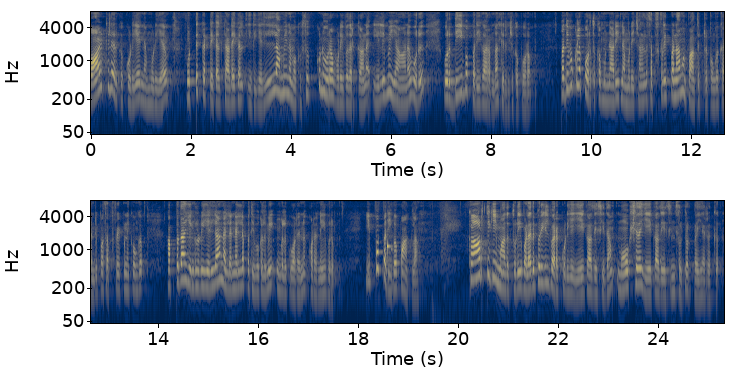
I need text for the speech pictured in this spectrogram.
வாழ்க்கையில் இருக்கக்கூடிய நம்முடைய முட்டுக்கட்டைகள் தடைகள் இது எல்லாமே நமக்கு சுக்குநூறாக உடைவதற்கான எளிமையான ஒரு ஒரு தீப பரிகாரம் தான் தெரிஞ்சுக்க போகிறோம் பதிவுக்குள்ளே போகிறதுக்கு முன்னாடி நம்முடைய சேனலை சப்ஸ்கிரைப் பண்ணாமல் பார்த்துட்ருக்கோங்க கண்டிப்பாக சப்ஸ்கிரைப் பண்ணிக்கோங்க. அப்போ தான் எங்களுடைய எல்லா நல்ல நல்ல பதிவுகளுமே உங்களுக்கு உடனுக்குடனே வரும். இப்போ பதிவை பார்க்கலாம். கார்த்திகை மாதத்துடைய வளர்பிறையில் வரக்கூடிய ஏகாதசி தான் மோக்ஷத ஏகாதசின்னு சொல்லிட்டு ஒரு பெயர் இருக்குது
